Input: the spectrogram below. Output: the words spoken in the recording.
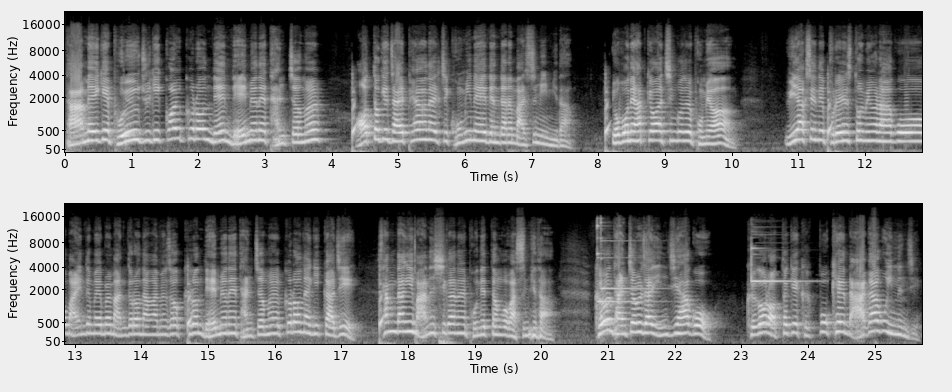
남에게 보여주기 껄끄러운 내 내면의 단점을 어떻게 잘 표현할지 고민해야 된다는 말씀입니다. 요번에 합격한 친구들 보면 위 학생들 브레인스토밍을 하고 마인드맵을 만들어 나가면서 그런 내면의 단점을 끌어내기까지 상당히 많은 시간을 보냈던 것 같습니다. 그런 단점을 잘 인지하고 그걸 어떻게 극복해 나가고 있는지,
